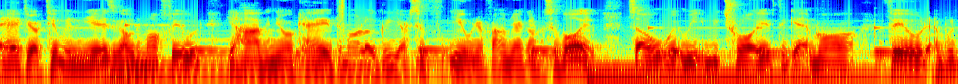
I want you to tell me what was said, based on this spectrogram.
uh, if you're two million years ago, the more food you have in your cave, the more likely you and your family are going to survive. So we, we, we thrive to get more food, but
